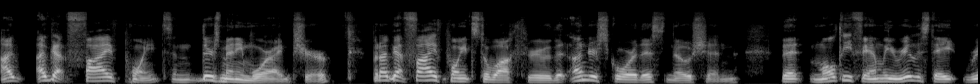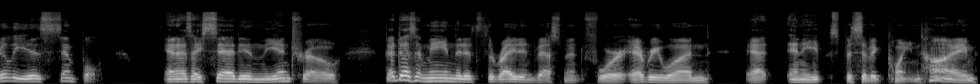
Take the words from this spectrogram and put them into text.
I've I've got five points, and there's many more, I'm sure, but I've got five points to walk through that underscore this notion that multifamily real estate really is simple. And as I said in the intro, that doesn't mean that it's the right investment for everyone at any specific point in time.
